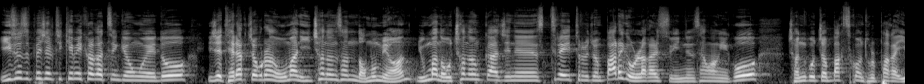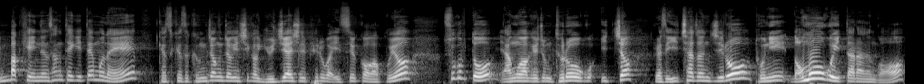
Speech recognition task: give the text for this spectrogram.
이수 스페셜티 케미컬 같은 경우에도 이제 대략 적으로 한 5만 2천 원 선 넘으면 6만 5천 원까지는 스트레이트로 좀 빠르게 올라갈 수 있는 상황이고 전고점 박스권 돌파가 임박해 있는 상태이기 때문에 계속해서 긍정적인 시각 유지하실 필요가 있을 것 같고요. 수급도 양호하게 좀 들어오고 있죠. 그래서 2차 전지로 돈이 넘어오고 있다라는 거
